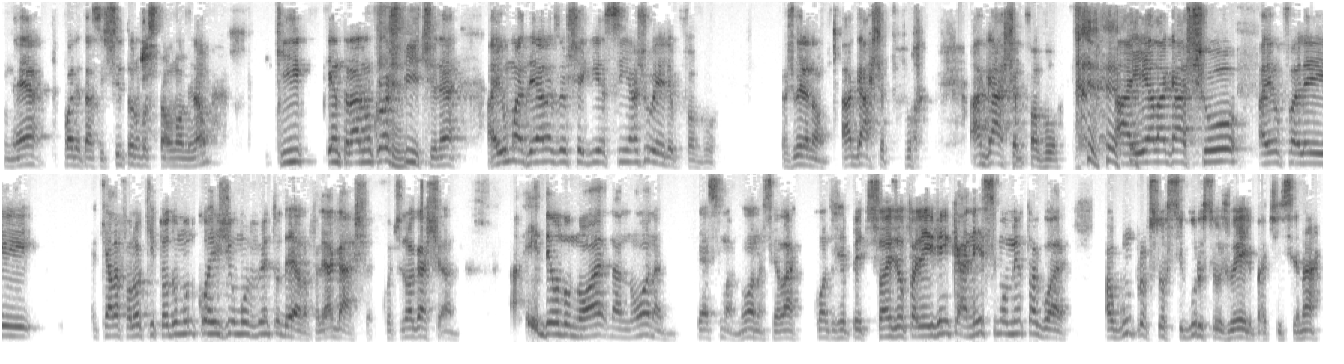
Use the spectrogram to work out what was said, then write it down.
né, que podem estar assistindo, então não vou citar o nome não, que entraram no crossfit, né? Aí uma delas eu cheguei assim, ajoelha, por favor. Ajoelha não, agacha, por favor. Agacha, por favor. aí ela agachou, aí eu falei, que ela falou que todo mundo corrigiu o movimento dela. Eu falei, agacha, continua agachando. Aí deu no no, na nona, décima nona, sei lá quantas repetições, eu falei, vem cá, nesse momento agora, algum professor segura o seu joelho para te ensinar?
